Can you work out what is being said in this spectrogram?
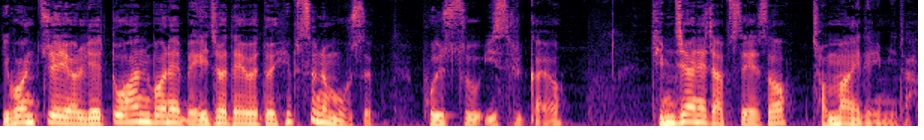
이번 주에 열릴 또 한 번의 메이저 대회도 휩쓰는 모습 볼 수 있을까요? 김지한의 잡스에서 전망해 드립니다.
